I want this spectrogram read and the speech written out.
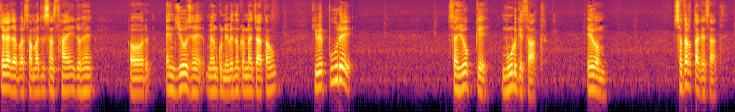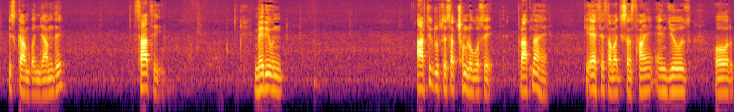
जगह जगह पर सामाजिक संस्थाएँ जो हैं और एन हैं, मैं उनको निवेदन करना चाहता हूँ कि वे पूरे सहयोग के, मूड के साथ एवं सतर्कता के साथ इस काम को अंजाम दे। साथ ही मेरी उन आर्थिक रूप से सक्षम लोगों से प्रार्थना है कि ऐसे सामाजिक संस्थाएँ एन और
